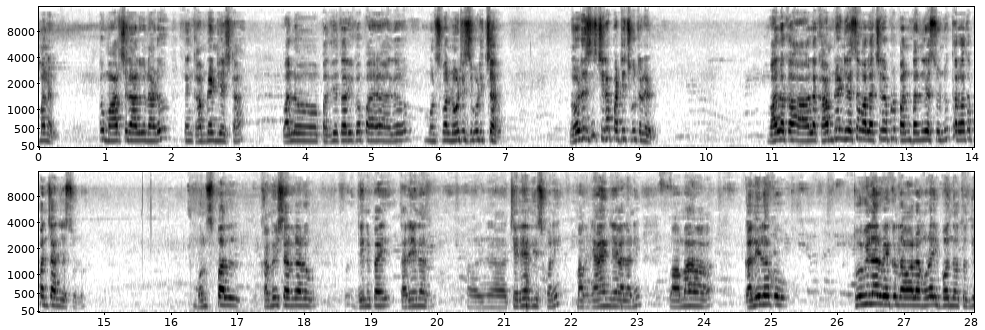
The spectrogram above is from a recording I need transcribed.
మనవి. మార్చి నాలుగు నాడు నేను కంప్లైంట్ చేసిన. వాళ్ళు పదో తారీఖు ప- ఏదో మున్సిపల్ నోటీస్ కూడా ఇచ్చారు. నోటీస్ ఇచ్చినా పట్టించుకుంటలేడు. వాళ్ళ వాళ్ళ కంప్లైంట్ చేస్తే వాళ్ళు వచ్చినప్పుడు పని బంద్ చేస్తుండు తర్వాత పని చాలు చేస్తుండు. మున్సిపల్ కమిషనర్ గారు దీనిపై సరైన చర్య తీసుకొని మాకు న్యాయం చేయాలని మా- మా గల్లీలకు టూ వీలర్ వెహికల్ రావాలని కూడా ఇబ్బంది అవుతుంది.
